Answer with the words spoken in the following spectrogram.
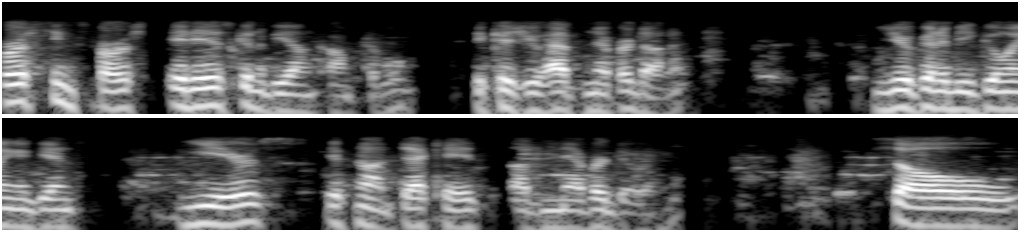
first things first, it is going to be uncomfortable because you have never done it. You're going to be going against years, if not decades, of never doing it. So,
